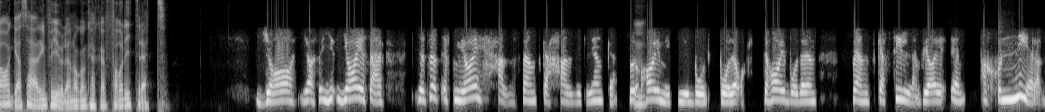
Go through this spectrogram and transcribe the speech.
laga så här inför julen? Någon kanske favoriträtt? Ja, jag, alltså, jag är så här. Jag tror att eftersom jag är halvsvenska, halvitalienska så mm. har ju mitt julbord både och. Det har ju både den svenska sillen, för jag är en passionerad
